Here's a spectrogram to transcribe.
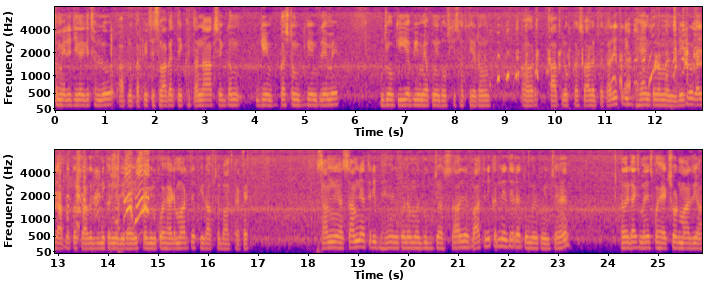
तो मेरे जिगर के छल्लो, आप लोग का फिर से स्वागत है। खतरनाक से एकदम गेम कस्टम गेम प्ले में, जो कि अभी मैं अपने दोस्त के साथ खेल रहा हूँ। और आप लोग का स्वागत करता अरे, तेरी बहन को नमन देख लो गाइस आप लोग का स्वागत भी नहीं करने दे रहा है। इसको भी रुको हेड मारते फिर आपसे बात करते हैं। सामने आ तेरी बहन को नमन रुक जा, साले, बात नहीं करने दे रहा तू मेरे को इनसे, हैं? अगर गाइस मैंने इसको हेडशॉट मार दिया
